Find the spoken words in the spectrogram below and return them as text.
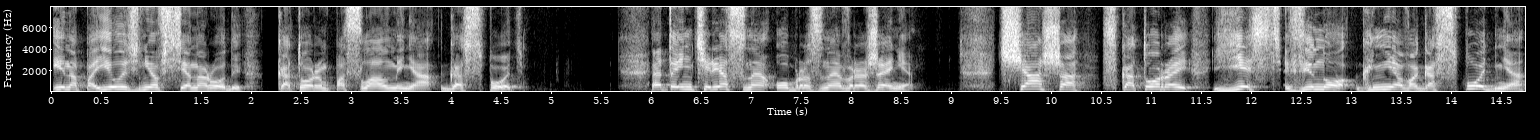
и напоил из нее все народы, которым послал меня Господь. Это интересное образное выражение. Чаша, в которой есть вино гнева Господня,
